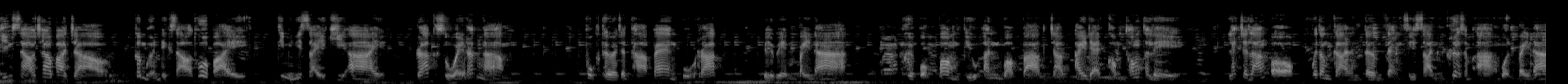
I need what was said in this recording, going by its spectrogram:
หญิงสาวชาวบาจาวก็เหมือนเด็กสาวทั่วไป ที่มีนิสัยขี้อาย รักสวยรักงาม พวกเธอจะทาแป้งปูรักบริเวณใบหน้า เพื่อปกป้องผิวอันบอบบางจากไอแดดของท้องทะเล และจะล้างออกเมื่อต้องการเติมแต่งสีสันเครื่องสำอางบนใบหน้า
